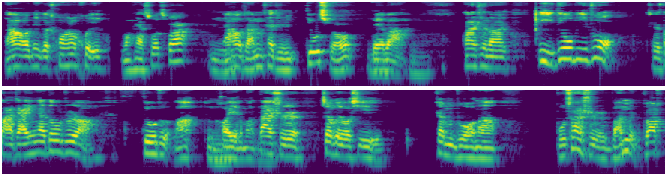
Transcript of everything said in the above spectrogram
然后那个窗会往下缩圈然后咱们开始丢球，对吧？嗯但是呢，一丢必中，这大家应该都知道，丢准了就可以了嘛。嗯但是这个游戏这么做呢，不算是完美的抓宠。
